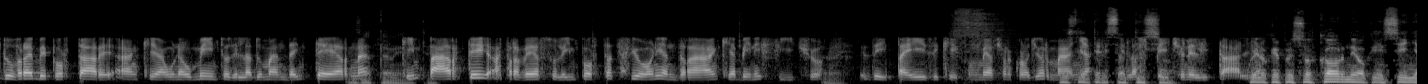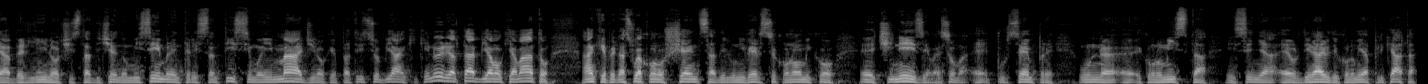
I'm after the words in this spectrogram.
dovrebbe portare anche a un aumento della domanda interna che in parte attraverso le importazioni andrà anche a beneficio eh. dei paesi che commerciano con la Germania e la specie nell'Italia. Quello che il professor Corneo che insegna a Berlino ci sta dicendo mi sembra interessantissimo e immagino che Patrizio Bianchi, che noi in realtà abbiamo chiamato anche per la sua conoscenza dell'universo economico eh, cinese, ma insomma è pur sempre un eh, economista, insegna, è ordinario di economia applicata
